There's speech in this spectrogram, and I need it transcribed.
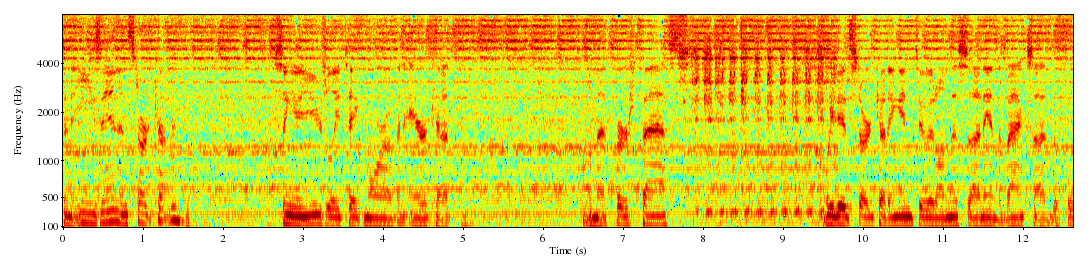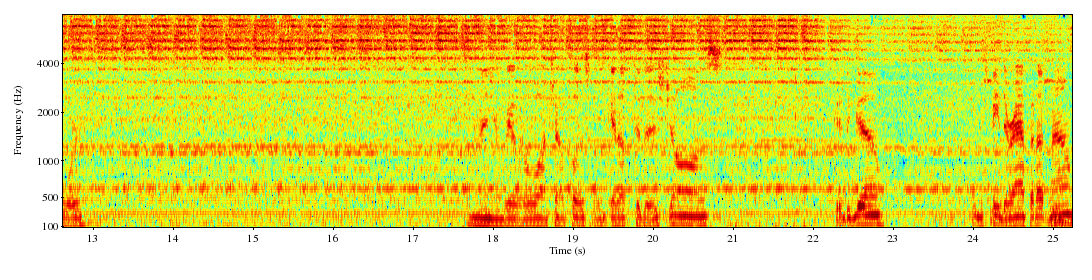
Going to ease in and start cutting. So you usually take more of an air cut on that first pass. We did start cutting into it on this side and the back side before. And then you'll be able to watch how close we get up to those jaws. Good to go. We can speed the rapid up now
